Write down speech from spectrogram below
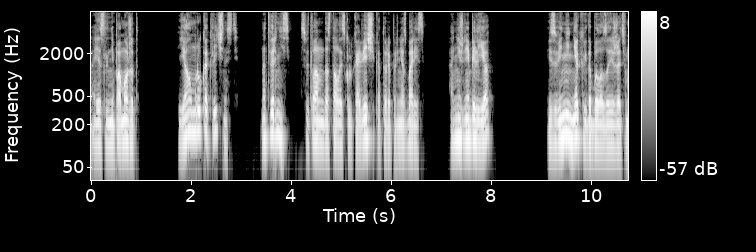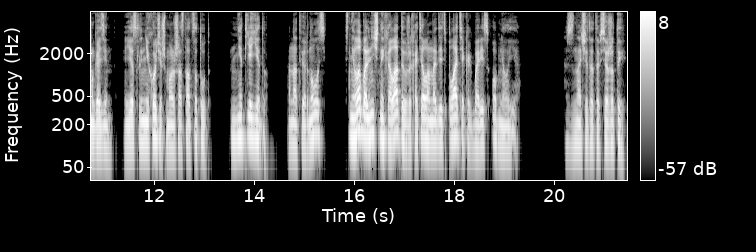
А если не поможет? Я умру как личность. Натвернись. Светлана достала из кулька вещи, которые принес Борис. А нижнее белье? Извини, некогда было заезжать в магазин. Если не хочешь, можешь остаться тут. Нет, я еду. Она отвернулась, сняла больничный халат и уже хотела надеть платье, как Борис обнял ее. «Значит, это все же ты».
